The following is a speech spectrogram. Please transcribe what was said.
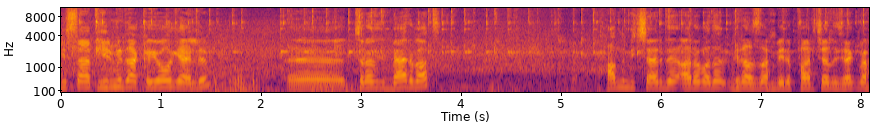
1 saat 20 dakika yol geldim. Ee, trafik berbat. Hanım içeride arabada birazdan beni parçalayacak. Ben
